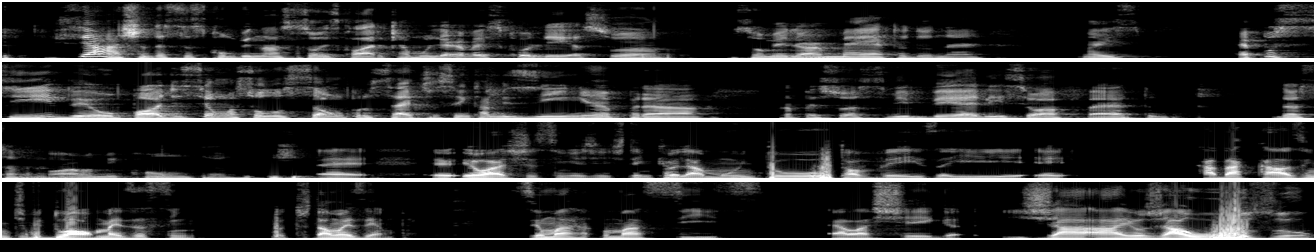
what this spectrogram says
O que você acha dessas combinações? Claro que a mulher vai escolher a sua, o seu melhor método, né? Mas é possível, pode ser uma solução para o sexo sem camisinha, para a pessoa viver ali seu afeto dessa uhum. forma? Me conta. É, eu acho assim, a gente tem que olhar muito, talvez, aí, é, cada caso individual. Mas assim, vou te dar um exemplo. Se uma, uma cis, ela chega, já, ah, eu já uso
